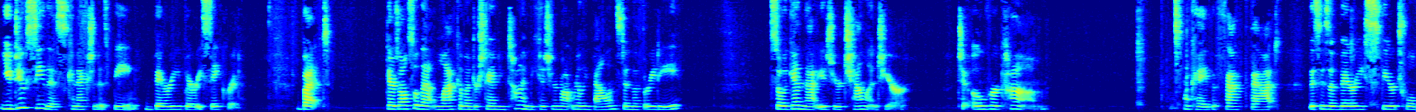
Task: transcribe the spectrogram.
you do see this connection as being very, very sacred. But there's also that lack of understanding time because you're not really balanced in the 3D. So again, that is your challenge here to overcome Okay, the fact that this is a very spiritual,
